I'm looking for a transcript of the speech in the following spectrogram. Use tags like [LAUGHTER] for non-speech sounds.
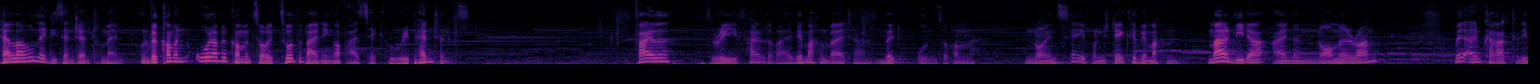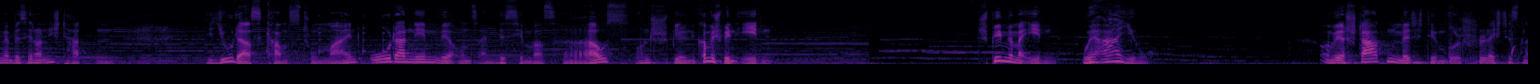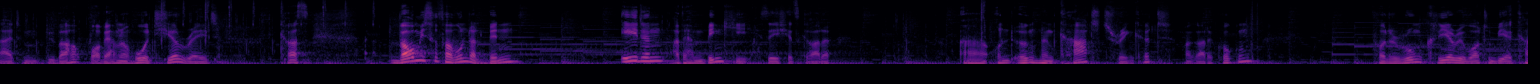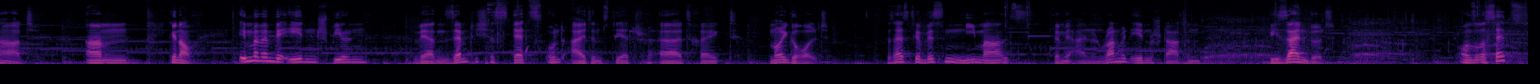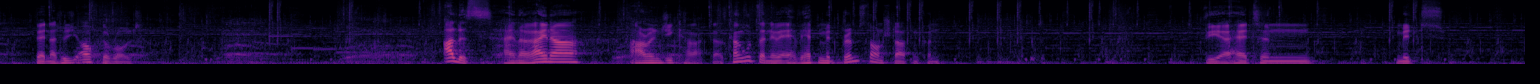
Hello, ladies and gentlemen, und willkommen oder willkommen zurück zu The Binding of Isaac Repentance. Pfeil 3, Pfeil 3. Wir machen weiter mit unserem neuen Save. Und ich denke, wir machen mal wieder einen Normal Run mit einem Charakter, den wir bisher noch nicht hatten. Judas comes to mind. Oder nehmen wir uns ein bisschen was raus und spielen... Komm, wir spielen Eden. Spielen wir mal Eden. Where are you? Und wir starten mit dem wohl schlechtesten Item überhaupt. Boah, wir haben eine hohe Tier-Rate. Krass. Warum ich so verwundert bin, Eden, ah, wir haben Binky, sehe ich jetzt gerade. Äh, und irgendeinen Card-Trinket. Mal gerade gucken. For the room, clear reward to be a card. Ähm, genau. Immer wenn wir Eden spielen, werden sämtliche Stats und Items, die er tra äh, trägt, neu gerollt. Das heißt, wir wissen niemals, wenn wir einen Run mit Eden starten, wie es sein wird. Unsere Sets werden natürlich auch gerollt. Alles ein reiner RNG-Charakter. Es kann gut sein, wir, wir hätten mit Brimstone starten können. Wir hätten mit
